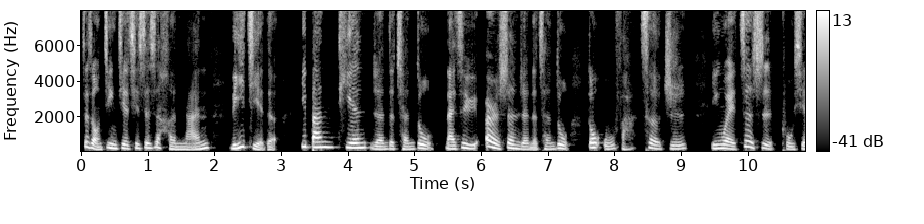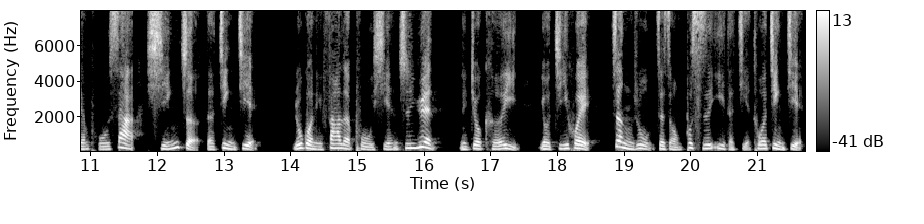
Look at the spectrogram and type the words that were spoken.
这种境界其实是很难理解的。一般天人的程度，乃至于二圣人的程度，都无法测知，因为这是普贤菩萨行者的境界。如果你发了普贤之愿，你就可以有机会证入这种不思议的解脱境界。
